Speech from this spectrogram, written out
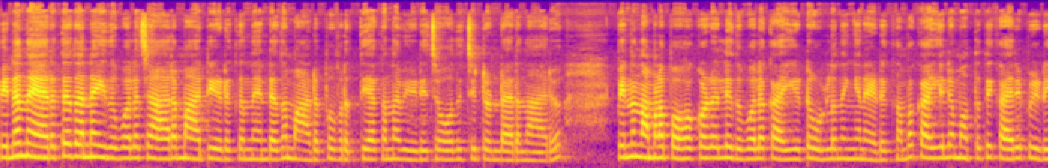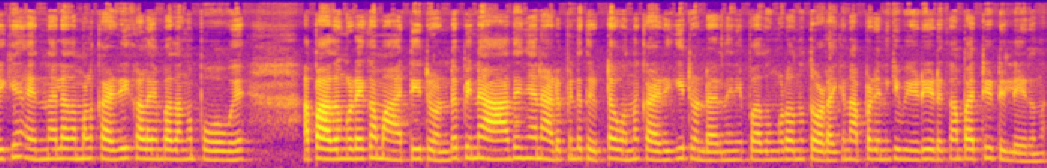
പിന്നെ നേരത്തെ തന്നെ ഇതുപോലെ ചാരം മാറ്റിയെടുക്കുന്നതിന്റെതും അടുപ്പ് വൃത്തിയാക്കുന്ന വീഡിയോ ചോദിച്ചിട്ടുണ്ടായിരുന്നു ആരും. പിന്നെ നമ്മൾ പുഹക്കുഴലിൽ ഇതുപോലെ കൈയിട്ട് ഉള്ളിൽ നിന്ന് ഇങ്ങനെ എടുക്കുമ്പോൾ കയ്യിൽ മൊത്തത്തിൽ കരി പിടിക്കും എന്നാലും നമ്മൾ കഴുകി കളയുമ്പോൾ അതങ്ങ് പോവേ. അപ്പോൾ അതും കൂടെയൊക്കെ മാറ്റിയിട്ടുണ്ട്. പിന്നെ ആദ്യം ഞാൻ അടുപ്പിന്റെ തിട്ട ഒന്ന് കഴുകിയിട്ടുണ്ടായിരുന്നു. ഇനിയിപ്പോൾ അതും കൂടെ ഒന്ന് തുടയ്ക്കണം. അപ്പോഴെനിക്ക് വീഡിയോ എടുക്കാൻ പറ്റിയിട്ടില്ലായിരുന്നു.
